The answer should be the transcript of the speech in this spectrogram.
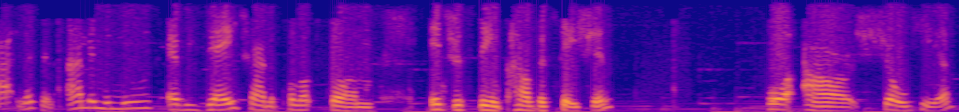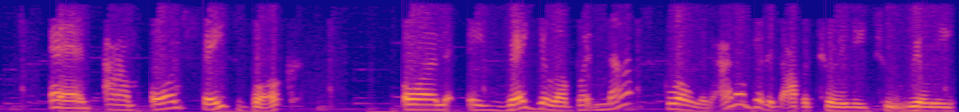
I, listen, I'm in the news every day trying to pull up some interesting conversation for our show here. And I'm on Facebook on a regular but not scrolling. I don't get an opportunity to really,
